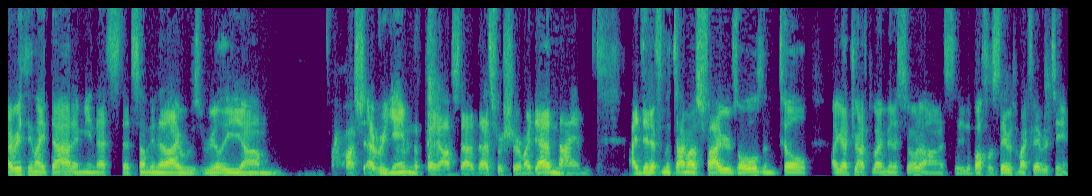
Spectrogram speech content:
everything like that. I mean, that's, that's something that I was really, um, I watched every game in the playoffs. That, that's for sure. My dad and I, and I did it from the time I was five years old until I got drafted by Minnesota. Honestly, the Buffalo State was my favorite team.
